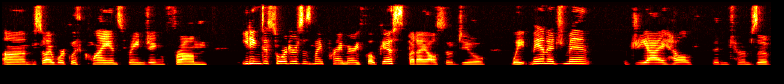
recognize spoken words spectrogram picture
Um, so I work with clients ranging from eating disorders is my primary focus, but I also do weight management, GI health in terms of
